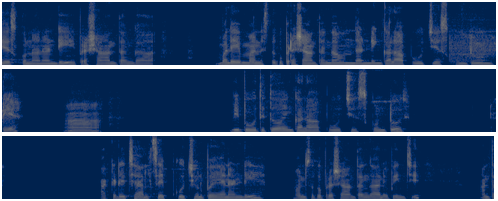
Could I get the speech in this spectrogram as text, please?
చేసుకున్నానండి. ప్రశాంతంగా భలే మనసుకు ప్రశాంతంగా ఉందండి. ఇంకా అలా పూజ చేసుకుంటూ ఉంటే విభూతితో ఇంకా అలా పూజ చేసుకుంటూ అక్కడే చాలాసేపు కూర్చుని పోయానండి. మనసుకు ప్రశాంతంగా అనిపించి అంత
